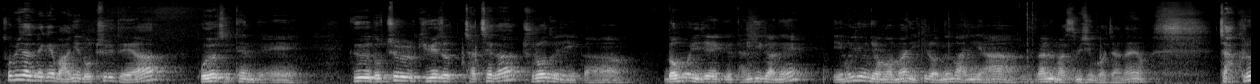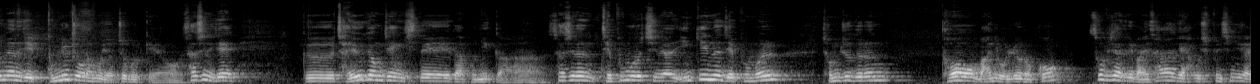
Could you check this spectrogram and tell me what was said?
소비자들에게 많이 노출이 돼야 보여질 텐데 그 노출 기회 저- 자체가 줄어드니까 너무 이제 그 단기간에 이 헐리우드 영화만 인기를 얻는 거 아니냐라는 말씀이신 거잖아요. 자 그러면 이제 법률적으로 한번 여쭤볼게요. 사실 이제 그 자유경쟁 시대다 보니까 사실은 제품으로 치면 인기 있는 제품을 점주들은 더 많이 올려놓고 소비자들이 많이 사게 하고 싶은 심리가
